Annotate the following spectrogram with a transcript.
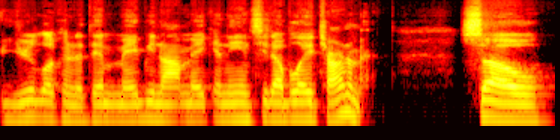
you're looking at them maybe not making the NCAA tournament. So,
